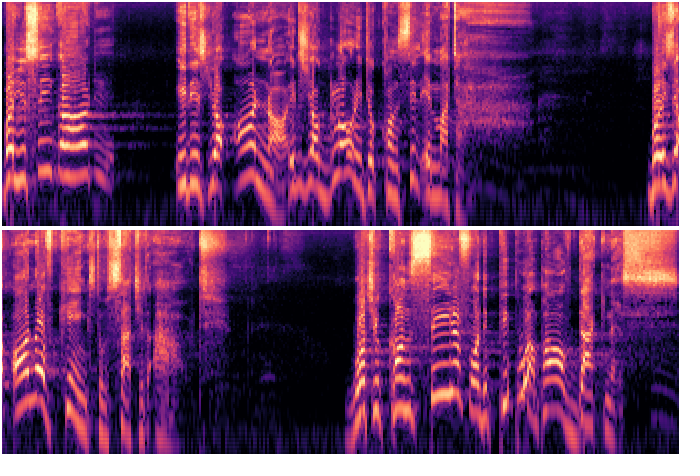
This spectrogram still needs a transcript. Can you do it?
But you see, God, it is your honor, it is your glory to conceal a matter. But it's the honor of kings to search it out. What you conceal for the people and power of darkness,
